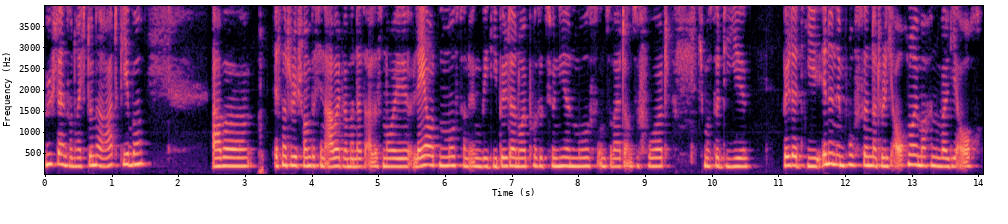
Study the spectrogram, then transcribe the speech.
Büchlein, so ein recht dünner Ratgeber. Aber ist natürlich schon ein bisschen Arbeit, wenn man das alles neu layouten muss, dann irgendwie die Bilder neu positionieren muss und so weiter und so fort. Ich musste die Bilder, die innen im Buch sind, natürlich auch neu machen, weil die auch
